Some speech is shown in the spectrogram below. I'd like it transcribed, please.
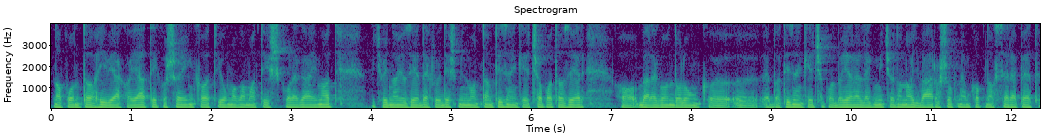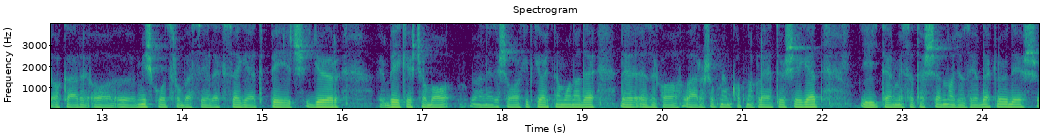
Naponta hívják a játékosainkat, jó magamat is, kollégáimat, úgyhogy nagy az érdeklődés, mint mondtam, 12 csapat azért ha belegondolunk ebbe a 12 csapatba jelenleg micsoda nagy városok nem kapnak szerepet, akár a Miskolcról beszélek, Szeged, Pécs, Győr, Békés Csaba, elnézést, ha valakit kihagytam volna, de, de ezek a városok nem kapnak lehetőséget, így természetesen nagy az érdeklődés,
